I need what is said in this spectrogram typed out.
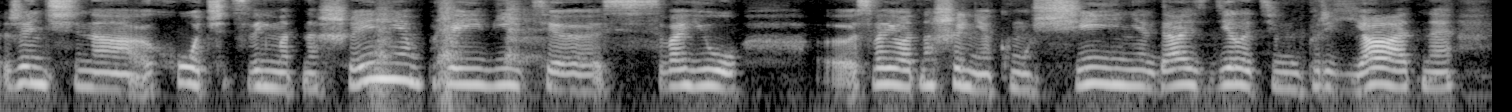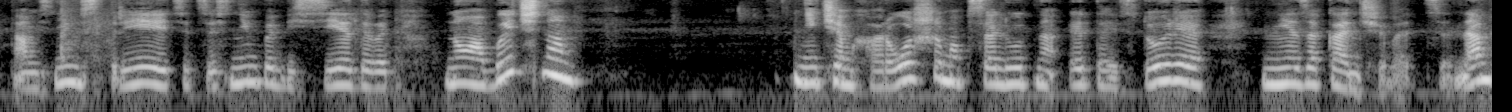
женщина хочет своим отношениям проявить э, свою свое отношение к мужчине, да, сделать ему приятное, там, с ним встретиться, с ним побеседовать. Но обычно ничем хорошим абсолютно эта история не заканчивается, да,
